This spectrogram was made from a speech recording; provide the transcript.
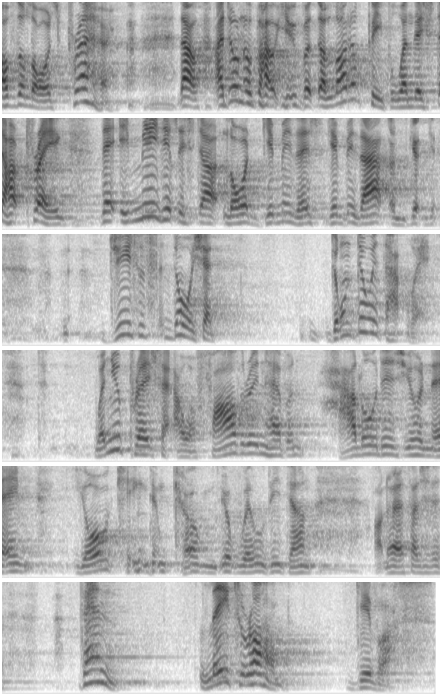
of the Lord's Prayer. Now, I don't know about you, but a lot of people, when they start praying, they immediately start, Lord, give me this, give me that. And get, get. Jesus said, no, he said, don't do it that way. When you pray, say, Our Father in heaven, hallowed is your name, your kingdom come, your will be done on earth. Then, later on, give us.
